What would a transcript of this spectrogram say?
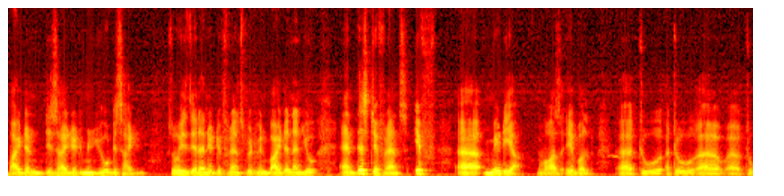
Biden decided, I mean you decided. So is there any difference between Biden and you? And this difference, if uh, media was able uh, to to uh, uh to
